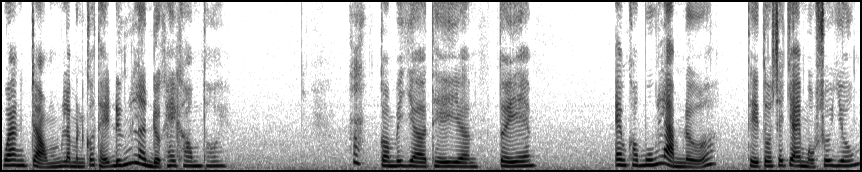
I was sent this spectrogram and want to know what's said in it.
Quan trọng là mình có thể đứng lên được hay không thôi. Còn bây giờ thì ờ, tùy em. Em không muốn làm nữa Thì tôi sẽ cho em một số vốn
